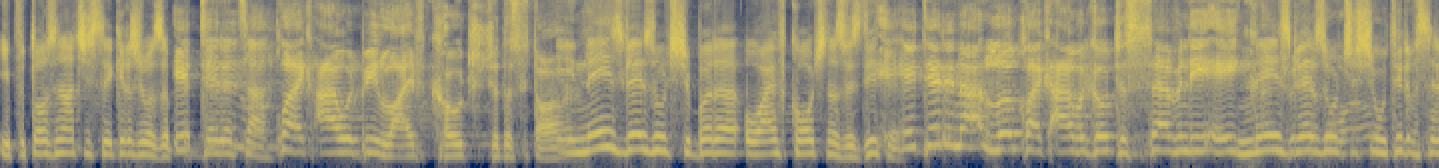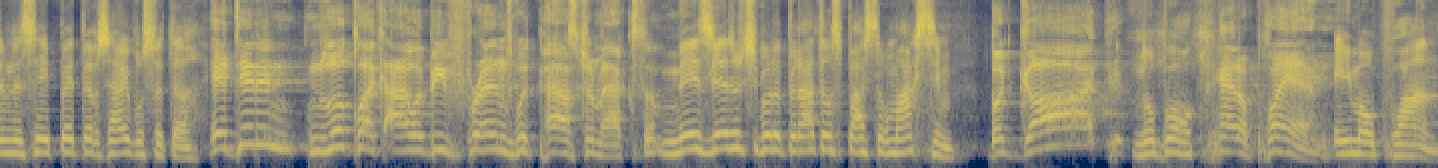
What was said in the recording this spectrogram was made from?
И по този начин се е грижила за It петте didn't деца. look like I would be life coach to the И stars. не е изглеждало, че ще бъда лайф коуч на звездите. It did not look like I would go to 78 Не е countries of изглеждало, the че ще world. отида в 75 държави по света. It didn't look like I would be friends with Pastor Maxim. Не е изглеждало, че ще бъда приятел с пастор Максим. But God Но Бог had a plan. е имал план.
